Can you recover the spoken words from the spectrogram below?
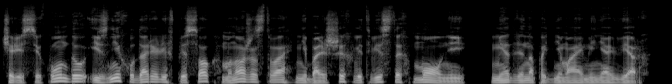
Через секунду из них ударили в песок множество небольших ветвистых молний, медленно поднимая меня вверх.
